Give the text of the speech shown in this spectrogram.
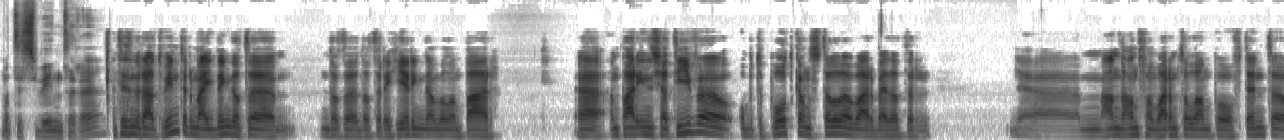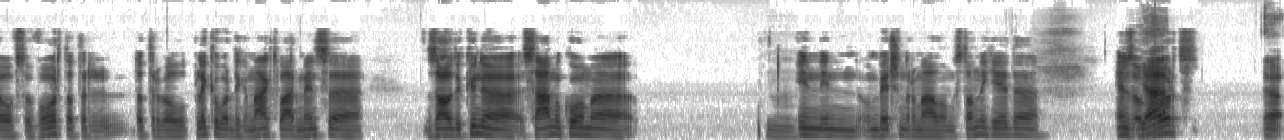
Maar het is winter, hè? Het is inderdaad winter, maar ik denk dat, uh, dat, uh, dat de regering dan wel een paar, uh, een paar initiatieven op de poot kan stellen waarbij dat er aan de hand van warmtelampen of tenten ofzovoort, dat er, dat er wel plekken worden gemaakt waar mensen zouden kunnen samenkomen hmm. in, in een beetje normale omstandigheden enzovoort. Ja. ja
